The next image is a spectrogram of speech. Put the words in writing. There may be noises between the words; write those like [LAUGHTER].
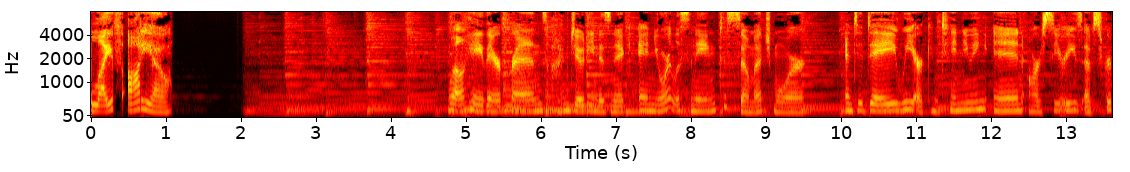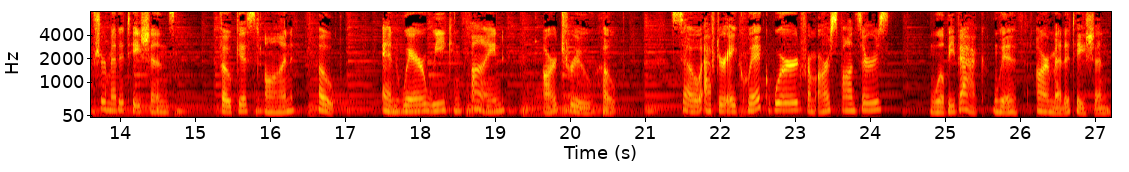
Life Audio. Well, hey there, friends. I'm Jodie Niznik, and you're listening to So Much More. And today we are continuing in our series of scripture meditations focused on hope and where we can find our true hope. So, after a quick word from our sponsors, we'll be back with our meditation.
